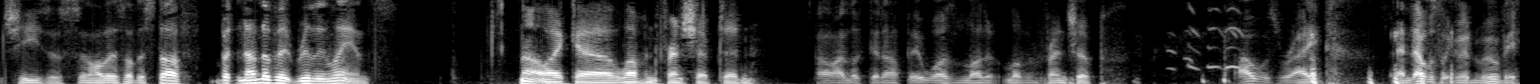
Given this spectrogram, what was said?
Jesus and all this other stuff, but none of it really lands. Not like uh, Love and Friendship did. Oh, I looked it up. It was Love, love and Friendship. I was right, and that was a good movie.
